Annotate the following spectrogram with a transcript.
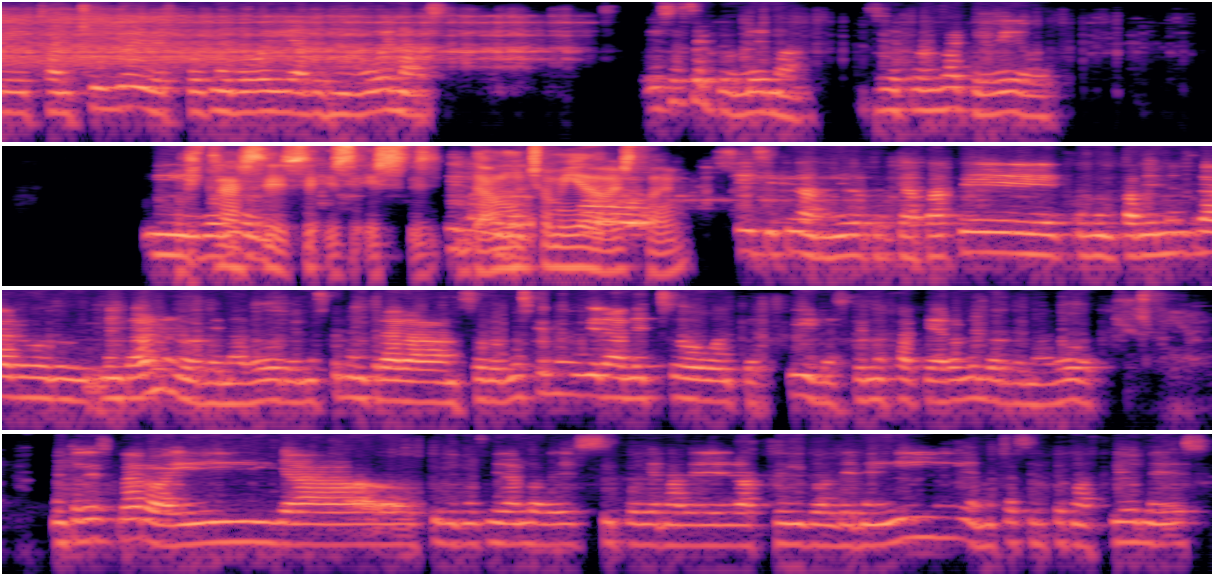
de chanchullo y después me voy a muy buenas. Ese es el problema, ese es el problema que veo. Y, sí, da mucho miedo esto. ¿eh? Sí, sí que da miedo, porque aparte, como también me entraron, me entraron en el ordenador, no es que me entraran solo, no es que me hubieran hecho el perfil, es que me hackearon el ordenador. Entonces, claro, ahí ya estuvimos mirando a ver si podían haber accedido al DNI, a muchas informaciones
